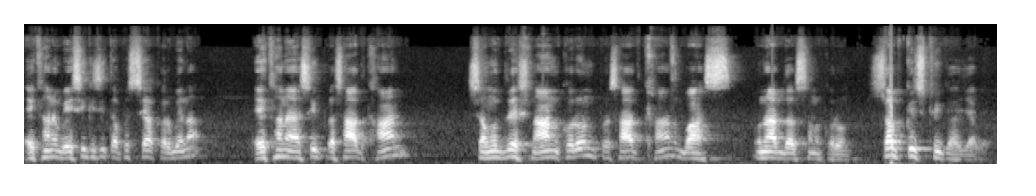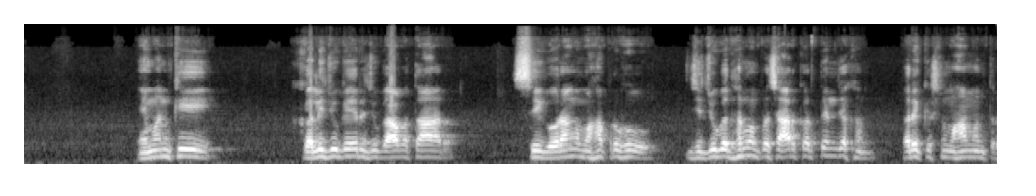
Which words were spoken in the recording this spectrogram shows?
এখানে বেশি কিছু তপস্যা করবে না এখানে আসি প্রসাদ খান সমুদ্রে স্নান করুন প্রসাদ খান বাস ওনার দর্শন করুন সব কিছু ঠিক হয়ে যাবে এমনকি কলিযুগের যুগাবতার শ্রী গৌরাঙ্গ মহাপ্রভু যে যুগ ধর্ম প্রচার করতেন যখন হরে কৃষ্ণ মহামন্ত্র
